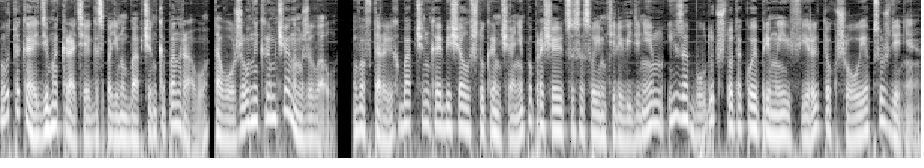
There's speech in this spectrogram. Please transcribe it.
Вот такая демократия господину Бабченко по нраву. Того же он и крымчанам желал. Во-вторых, Бабченко обещал, что крымчане попрощаются со своим телевидением и забудут, что такое прямые эфиры, ток-шоу и обсуждения.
